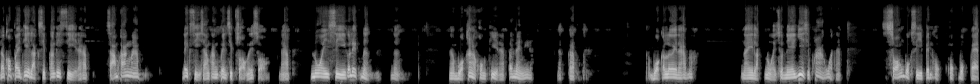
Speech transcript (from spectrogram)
แล้วก็ไปที่หลักสิบครั้งที่สี่นะครับสามครั้งนะครับ เลขสี่สามครั้งเป็นสิบสองได้สองนะครับ หน่วยสี่ก็เลขหนึ่งหนึ่งบวกห้าคงที่นะครับตำแหน่งนี้นะครับ บวกกันเลยนะครับเนาะในหลักหน่วยชุดนี้ยี่สิบห้างวดนะสองบวกสี่เป็นหกหกบวกแปด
